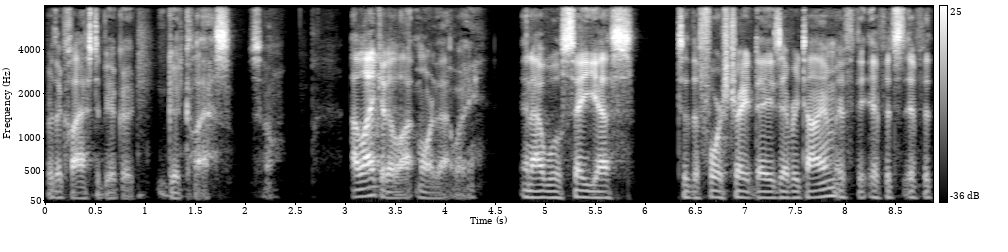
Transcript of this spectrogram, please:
for the class to be a good good class. So I like it a lot more that way, and I will say yes to the four straight days every time. If the if it's if it,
